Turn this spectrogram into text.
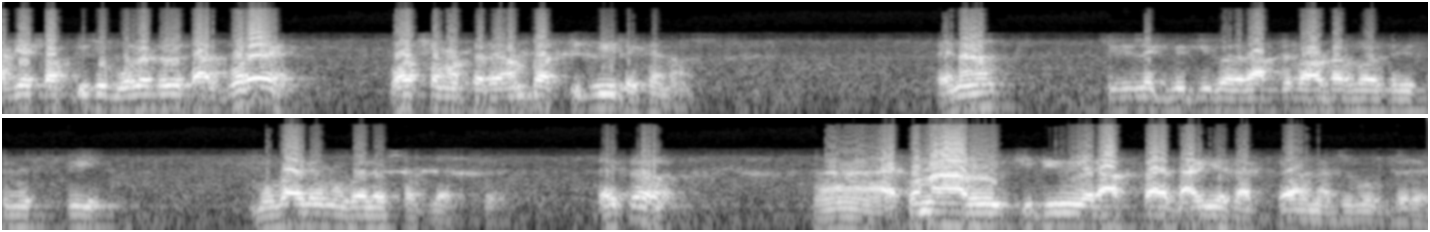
আগে সবকিছু বলে দেবে তারপরে পর সমাচার আমরা চিঠি লেখে না। তাই না? চিঠি লিখবে কি করে? রাত্রে বারোটার পরে দেখেছেন স্ত্রী মোবাইলে মোবাইলে সব যাচ্ছে তাই তো? হ্যাঁ এখন আর ওই চিঠি নিয়ে রাস্তায় দাঁড়িয়ে থাকতে হয় না যুবক ধরে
